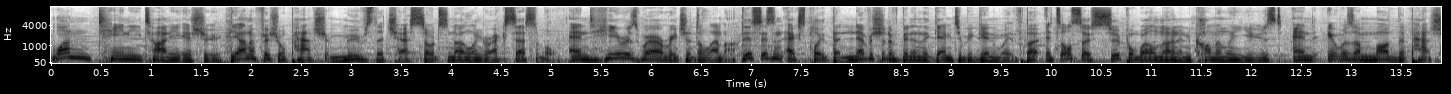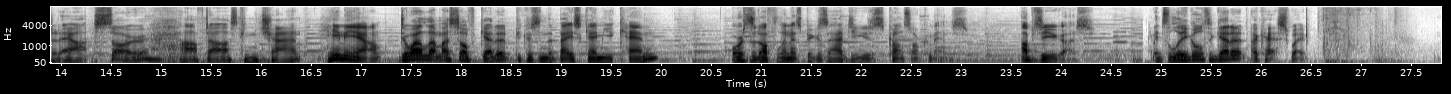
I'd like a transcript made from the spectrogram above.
One teeny tiny issue, the unofficial patch moves the chest so it's no longer accessible. And here is where I reach a dilemma. This is an exploit that never should have been in the game to begin with, but it's also super well known and commonly used, and it was a mod that patched it out. So, after asking chat, hear me out. Do I let myself get it because in the base game you can? Or is it off limits because I had to use console commands? Up to you guys. It's legal to get it? Okay, sweet.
